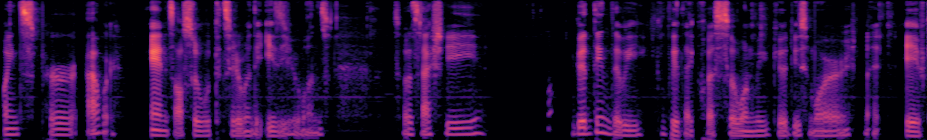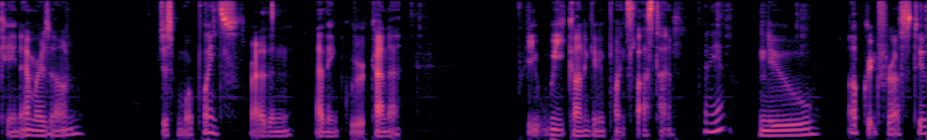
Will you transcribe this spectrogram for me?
points per hour. And it's also considered one of the easier ones. So it's actually a good thing that we complete that quest. So when we go do some more AFK nightmare zone, just more points rather than I think we were kind of pretty weak on getting points last time. But yeah, new upgrade for us too.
